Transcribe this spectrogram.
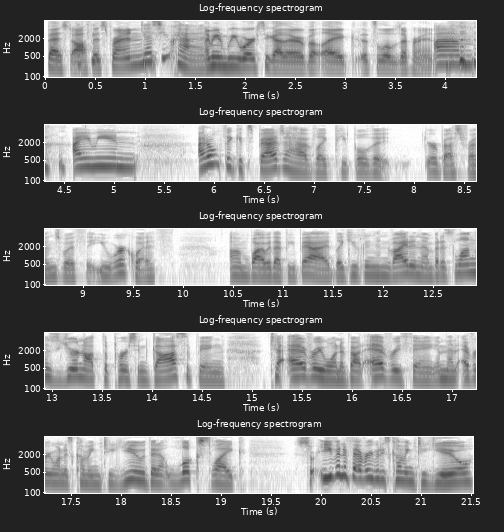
best office friend? yes, you can. I mean, we work together, but like it's a little different. Um, I mean, I don't think it's bad to have like people that you're best friends with that you work with. Um, why would that be bad? Like you can confide in them, but as long as you're not the person gossiping to everyone about everything, and then everyone is coming to you, then it looks like. So even if everybody's coming to you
